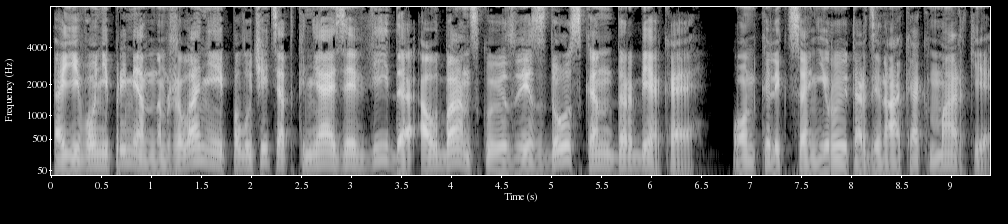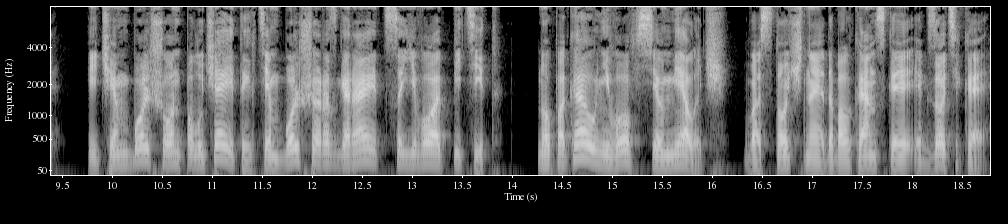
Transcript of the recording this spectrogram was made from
о его непременном желании получить от князя Вида албанскую звезду Скандербека. Он коллекционирует ордена как марки, и чем больше он получает их, тем больше разгорается его аппетит. Но пока у него все мелочь. Восточная да балканская экзотика.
